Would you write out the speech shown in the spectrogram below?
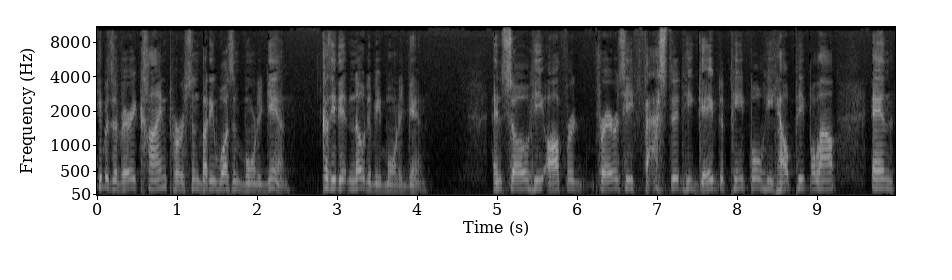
He was a very kind person, but he wasn't born again because he didn't know to be born again. And so he offered prayers, he fasted, he gave to people, he helped people out, and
